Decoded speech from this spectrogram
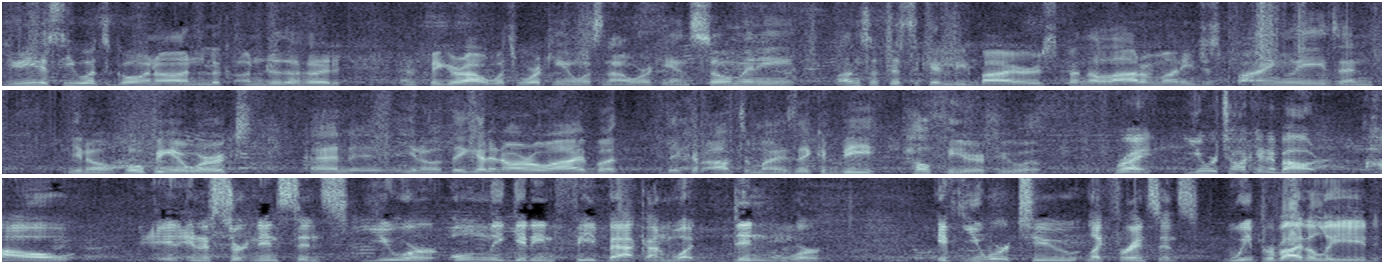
You need to see what's going on, look under the hood, and figure out what's working and what's not working. And so many unsophisticated lead buyers spend a lot of money just buying leads and you know hoping it works. And you know they get an ROI, but they could optimize. They could be healthier, if you will. Right. You were talking about how, in, in a certain instance, you were only getting feedback on what didn't work. If you were to, like, for instance, we provide a lead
